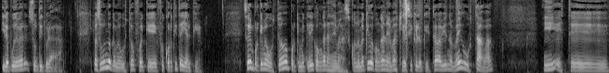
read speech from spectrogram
y la pude ver subtitulada. Lo segundo que me gustó fue que fue cortita y al pie. ¿Saben por qué me gustó? Porque me quedé con ganas de más. Cuando me quedo con ganas de más, quiere decir que lo que estaba viendo me gustaba y este,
